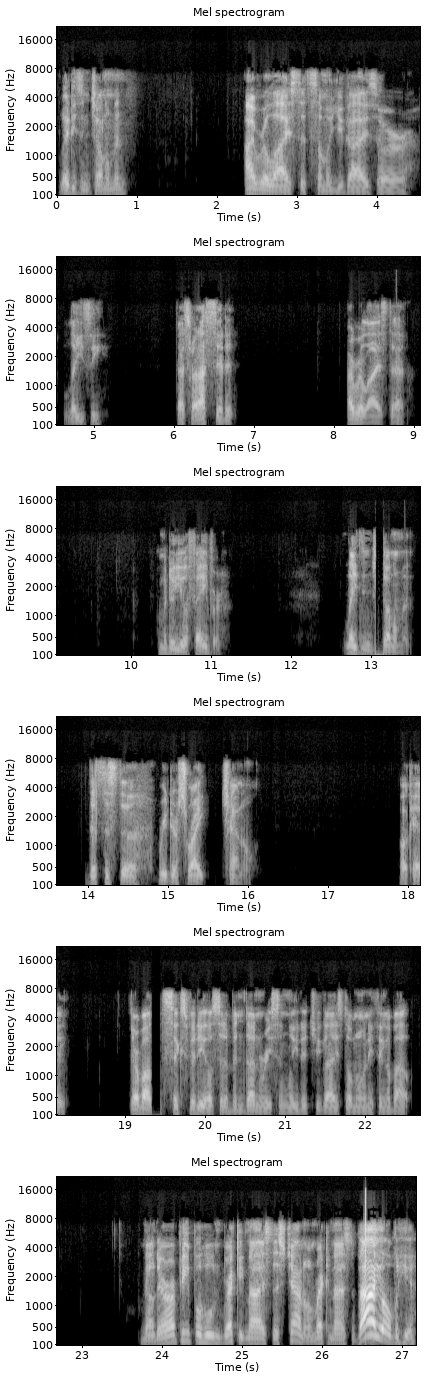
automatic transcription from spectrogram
Ladies and gentlemen, I realize that some of you guys are lazy. That's right, I said it. I realize that. I'm gonna do you a favor. Ladies and gentlemen, this is the RedressRight channel. Okay? There are about six videos that have been done recently that you guys don't know anything about. Now, there are people who recognize this channel and recognize the value over here,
